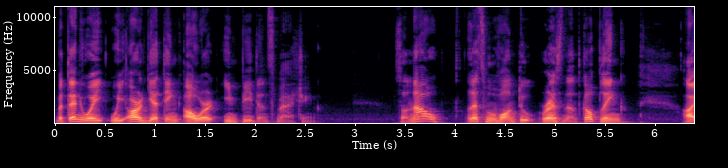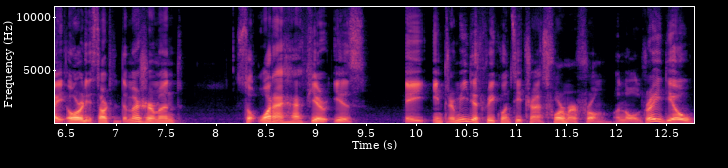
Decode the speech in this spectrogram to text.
But anyway, we are getting our impedance matching. So now, let's move on to resonant coupling. I already started the measurement. So what I have here is a intermediate frequency transformer from an old radio.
